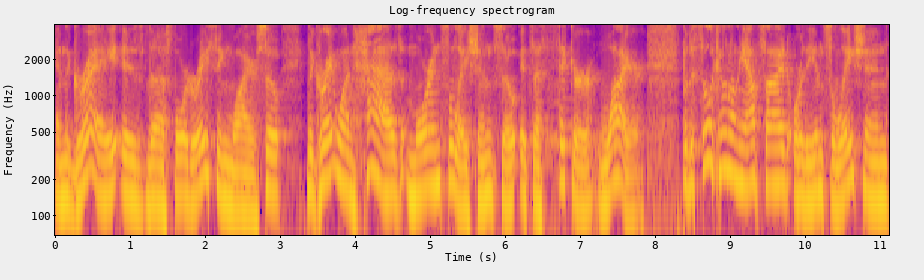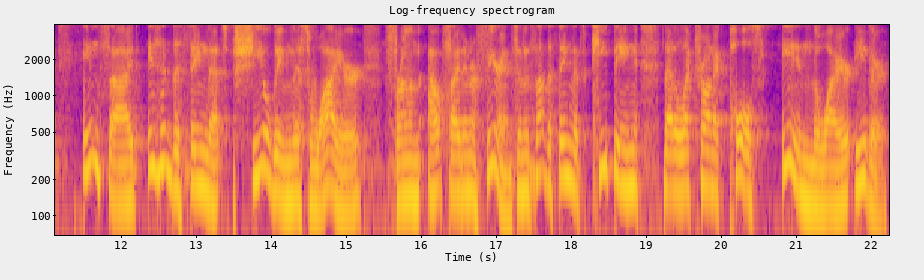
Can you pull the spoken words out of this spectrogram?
and the gray is the Ford Racing wire. So the gray one has more insulation, so it's a thicker wire. But the silicone on the outside or the insulation inside isn't the thing that's shielding this wire from outside interference. And it's not the thing that's keeping that electronic pulse in the wire either.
